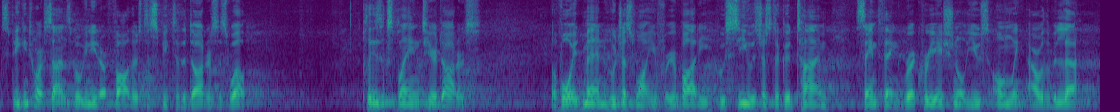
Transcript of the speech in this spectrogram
speaking to our sons, but we need our fathers to speak to the daughters as well. Please explain to your daughters. Avoid men who just want you for your body, who see you as just a good time. Same thing, recreational use only. A'udhu billah.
